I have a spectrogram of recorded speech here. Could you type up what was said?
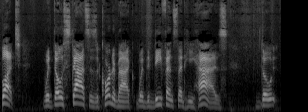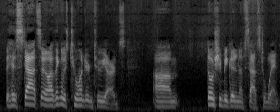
but with those stats as a quarterback, with the defense that he has, though his stats, you know, I think it was 202 yards. Um, those should be good enough stats to win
